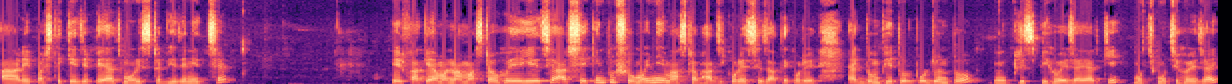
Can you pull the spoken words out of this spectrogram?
আর এই পাশ থেকে যে পেঁয়াজ মরিচটা ভেজে নিচ্ছে। এর ফাঁকে আমার নামাজটাও হয়ে গিয়েছে আর সে কিন্তু সময় নিয়ে মাছটা ভাজি করেছে যাতে করে একদম ভেতর পর্যন্ত ক্রিস্পি হয়ে যায় আর কি, মুচমুচে হয়ে যায়।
